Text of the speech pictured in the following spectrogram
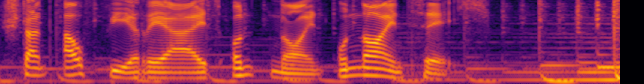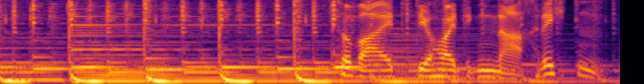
stand auf 4 Reais und 99. Soweit die heutigen Nachrichten.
